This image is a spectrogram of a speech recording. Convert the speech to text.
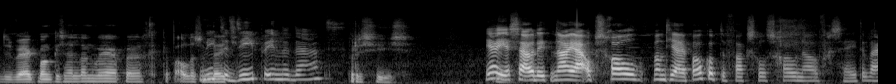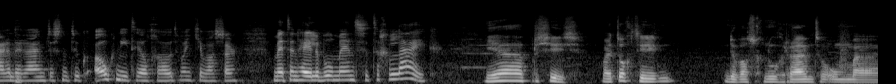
de werkbanken zijn langwerpig. Ik heb alles een Niet beetje... te diep inderdaad. Precies. Ja, je zou dit, nou ja, op school, want jij hebt ook op de vakschool Schoonhoven gezeten, waren de ruimtes natuurlijk ook niet heel groot, want je was er met een heleboel mensen tegelijk. Ja, precies. Maar toch, die, er was genoeg ruimte om, eh,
